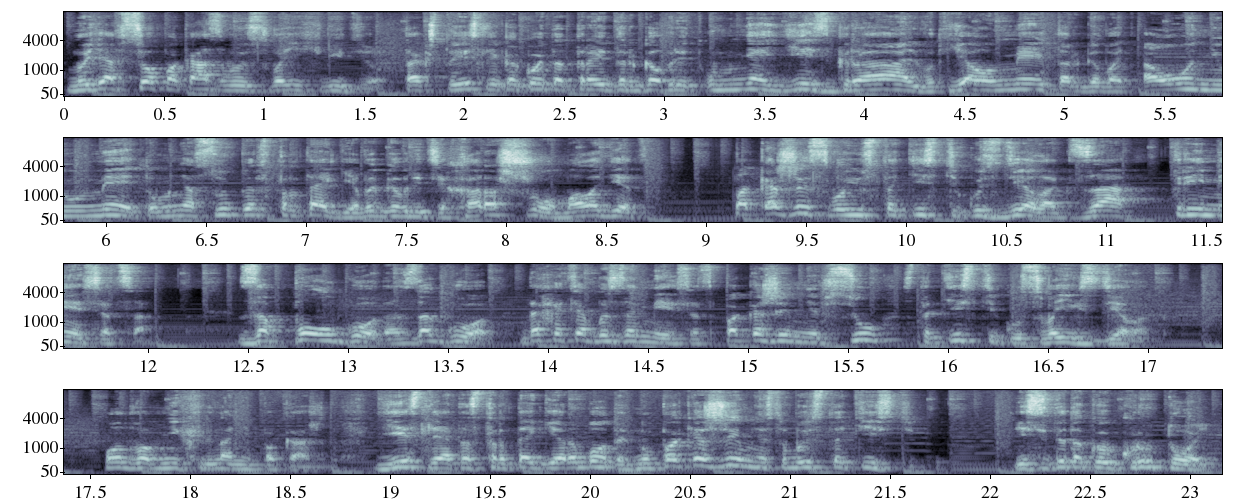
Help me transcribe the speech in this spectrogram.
Но я все показываю в своих видео. Так что если какой-то трейдер говорит, у меня есть Грааль, вот я умею торговать, а он не умеет, у меня супер стратегия, вы говорите, хорошо, молодец, покажи свою статистику сделок за 3 месяца, за полгода, за год, да хотя бы за месяц, покажи мне всю статистику своих сделок. он вам ни хрена не покажет. Если эта стратегия работает, ну покажи мне свою статистику. Если ты такой крутой,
